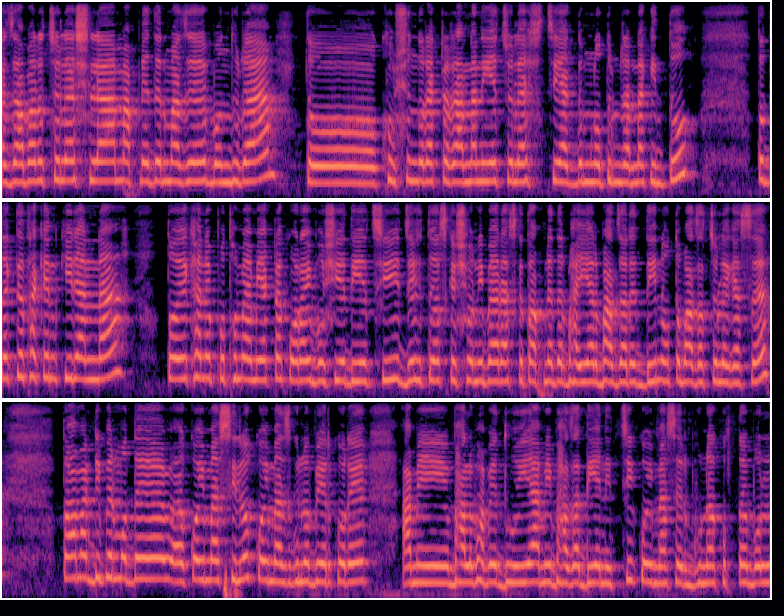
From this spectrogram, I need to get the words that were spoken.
আজ আবারও চলে আসলাম আপনাদের মাঝে, বন্ধুরা। তো খুব সুন্দর একটা রান্না নিয়ে চলে আসছি, একদম নতুন রান্না কিন্তু। তো দেখতে থাকেন কি রান্না। তো এখানে প্রথমে আমি একটা কড়াই বসিয়ে দিয়েছি। যেহেতু আজকে শনিবার, আজকে তো আপনাদের ভাইয়ার বাজারের দিন, ও তো বাজার চলে গেছে। তো আমার ডিপের মধ্যে কই মাছ ছিল, কই মাছগুলো বের করে আমি ভালোভাবে ধুয়ে আমি ভাজা দিয়ে নিচ্ছি। কই মাছের ভুনা করতে বলল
